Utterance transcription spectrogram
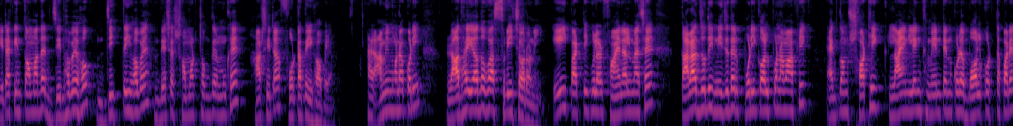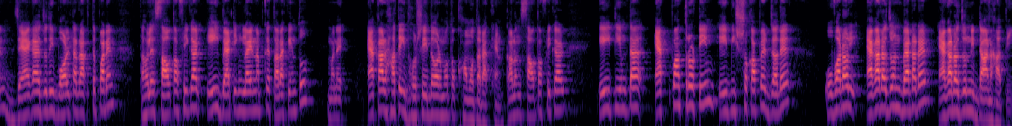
এটা কিন্তু আমাদের যেভাবে হোক জিততেই হবে, দেশের সমর্থকদের মুখে হাসিটা ফোটাতেই হবে। আর আমি মনে করি রাধা যাদব আর শ্রীচরণী এই পার্টিকুলার ফাইনাল ম্যাচে তারা যদি নিজেদের পরিকল্পনা মাফিক একদম সঠিক লাইন লেংথ মেনটেন করে বল করতে পারেন, জায়গায় যদি বলটা রাখতে পারেন, তাহলে সাউথ আফ্রিকার এই ব্যাটিং লাইন আপকে তারা কিন্তু মানে একার হাতেই ধসিয়ে দেওয়ার মতো ক্ষমতা রাখেন। কারণ সাউথ আফ্রিকার এই টিমটা একমাত্র টিম এই বিশ্বকাপের যাদের ওভারঅল এগারো জন ব্যাটারের এগারো জনই ডান হাতি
